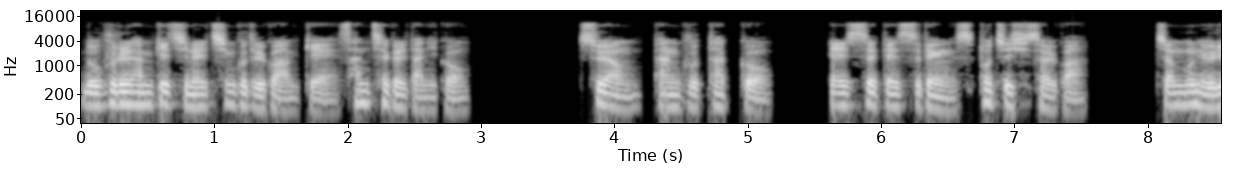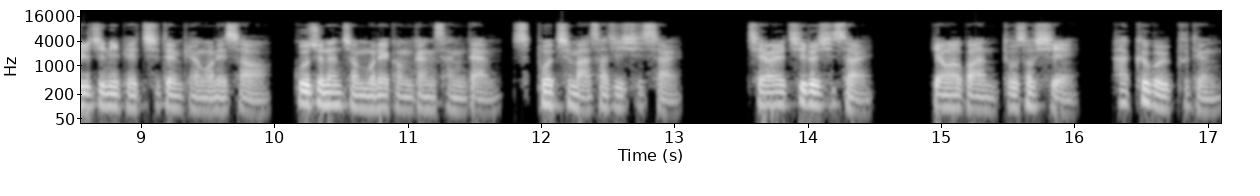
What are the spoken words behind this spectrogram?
노후를 함께 지낼 친구들과 함께 산책을 다니고 수영, 당구, 탁구, 헬스, 댄스 등 스포츠 시설과 전문 의료진이 배치된 병원에서 꾸준한 전문의 건강 상담, 스포츠 마사지 시설, 재활치료 시설, 영화관, 도서시, 하크 골프 등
